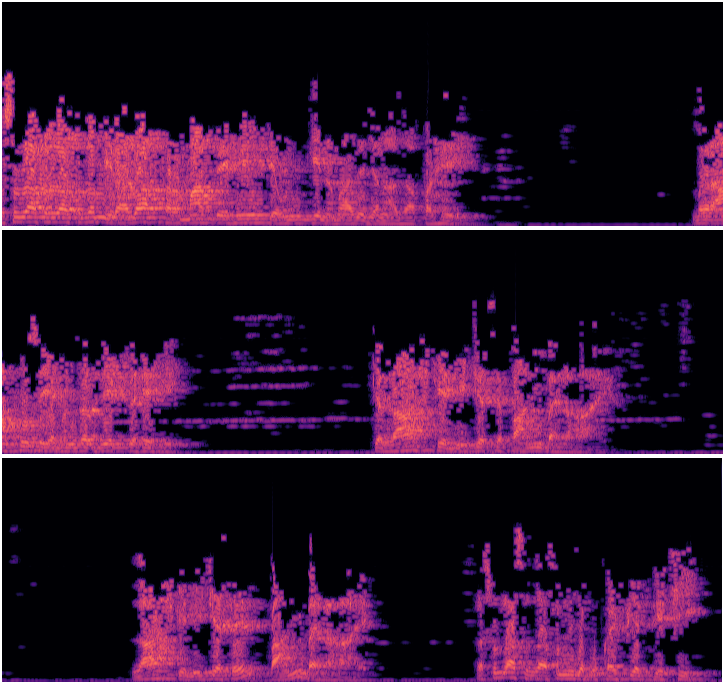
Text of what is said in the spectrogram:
رسول اللہ صلی اللہ علیہ وسلم ارادہ فرماتے ہیں کہ ان کی نماز جنازہ پڑھے مگر آنکھوں سے یہ منظر دیکھ رہے ہیں کہ لاش کے نیچے سے پانی بہ رہا ہے۔ لاش کے نیچے سے پانی بہ رہا ہے۔ رسول اللہ صلی اللہ علیہ وسلم نے جب وہ کیفیت دیکھی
